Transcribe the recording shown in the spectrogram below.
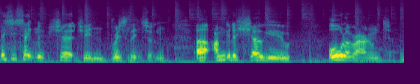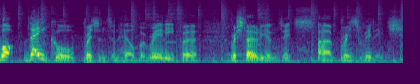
this is St Luke's Church in Brislington. Uh, I'm going to show you all around what they call Brislington Hill, but really for Bristolians it's Bris Village.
